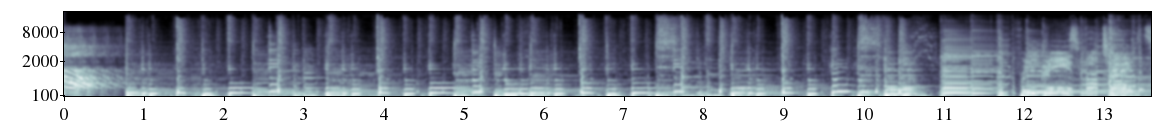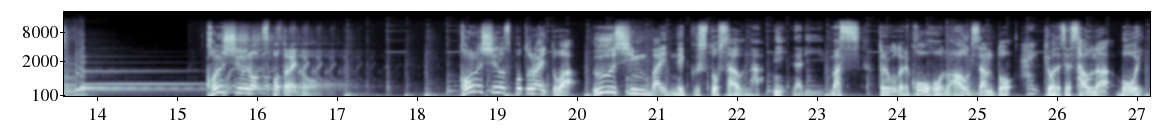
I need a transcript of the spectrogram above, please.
今週のスポットライト。今週のスポットライトはウーシンバイネクストサウナになります。ということで広報の青木さんと、はい。今日はですねサウナボーイ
